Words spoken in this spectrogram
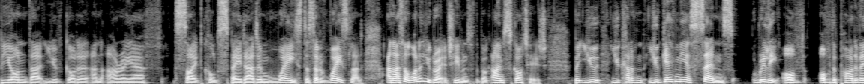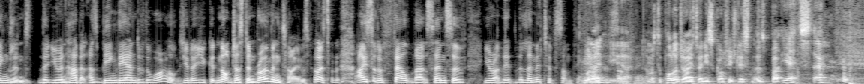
beyond that, you've got a, an RAF site called Spadeadam Waste, a sort of wasteland. And I thought one of your great achievements for the book. I'm Scottish, but you you kind of you gave me a sense really of of the part of England that you inhabit as being the end of the world. You know, you could not just in Roman times, but I sort of I sort of felt that sense of you're at the, the limit of something. Well, I, something. I, must apologise to any Scottish listeners, but yes,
